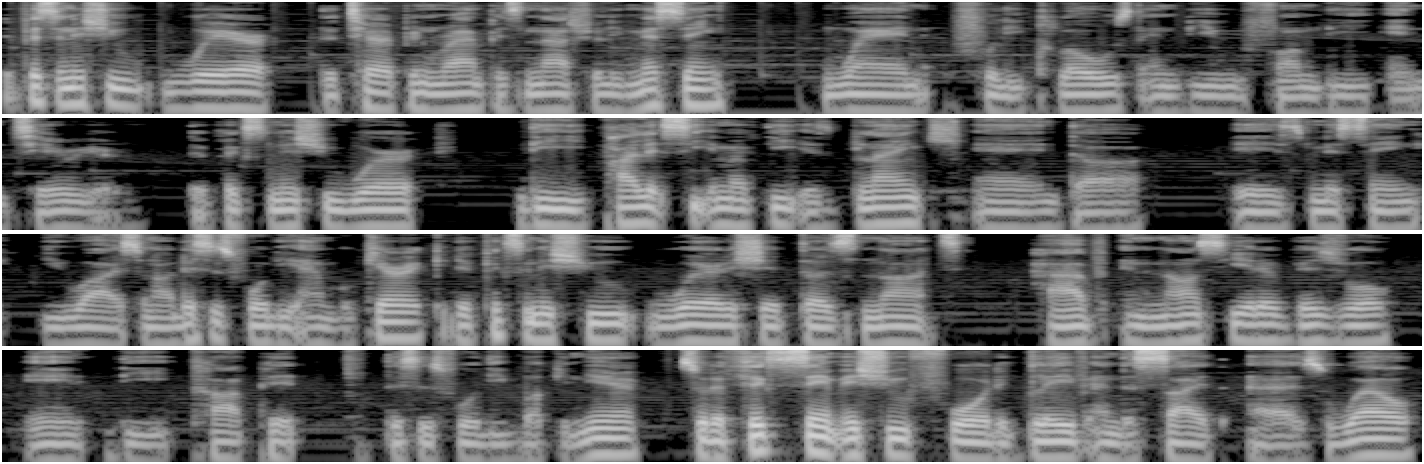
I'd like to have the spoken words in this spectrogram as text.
They fixed an issue where the terrapin ramp is naturally missing when fully closed and viewed from the interior. They fixed an issue where the pilot CMFD is blank and uh, is missing UI. So now this is for the Anvil Carrack. They fixed an issue where the ship does not have an annunciator visual in the cockpit. This is for the Buccaneer. So they fixed the same issue for the glaive and the scythe as well.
